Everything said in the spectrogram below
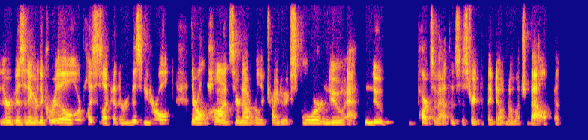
they're visiting or the grill or places like that they're revisiting their old their old haunts. They're not really trying to explore new at new parts of athens history that they don't know much about. But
